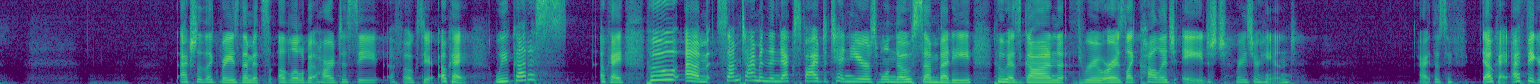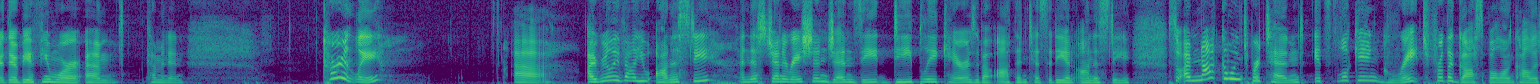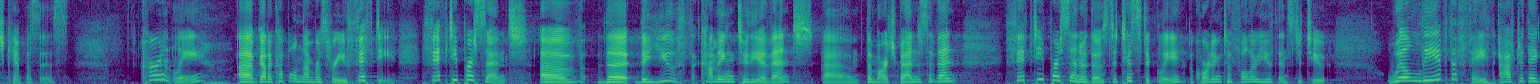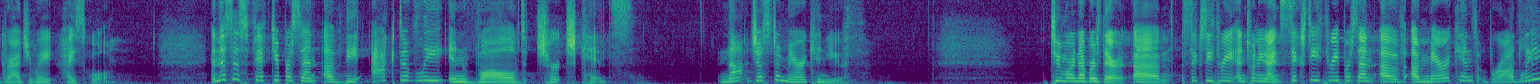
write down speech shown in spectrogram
Actually, like raise them. It's a little bit hard to see folks here. Okay, we've got a Okay, who um, sometime in the next five to 10 years will know somebody who has gone through or is like college aged? Raise your hand. All right, there's a f- okay, I figured there'd be a few more um, coming in. Currently, uh, I really value honesty, and this generation, Gen Z, deeply cares about authenticity and honesty. So I'm not going to pretend it's looking great for the gospel on college campuses. Currently, uh, I've got a couple numbers for you 50. 50% of the, the youth coming to the event, um, the March Madness event, 50% of those statistically, according to Fuller Youth Institute, will leave the faith after they graduate high school. And this is 50% of the actively involved church kids, not just American youth. Two more numbers there um, 63 and 29. 63% of Americans broadly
